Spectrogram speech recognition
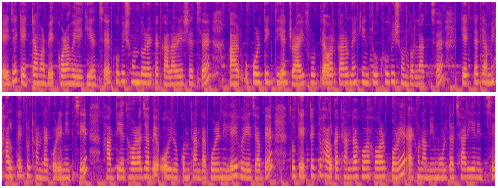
এই যে কেকটা আমার বেক করা হয়ে গিয়েছে, খুবই সুন্দর একটা কালার এসেছে। আর উপর দিক দিয়ে ড্রাই ফ্রুট দেওয়ার কারণে কিন্তু খুবই সুন্দর লাগছে। কেকটাকে আমি হালকা একটু ঠান্ডা করে নিচ্ছি। হাত দিয়ে ধরা যাবে ওই রকম ঠান্ডা করে নিলেই হয়ে যাবে। তো কেকটা একটু হালকা ঠান্ডা হওয়া, হওয়ার পরে এখন আমি মোলটা ছাড়িয়ে নিচ্ছি।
